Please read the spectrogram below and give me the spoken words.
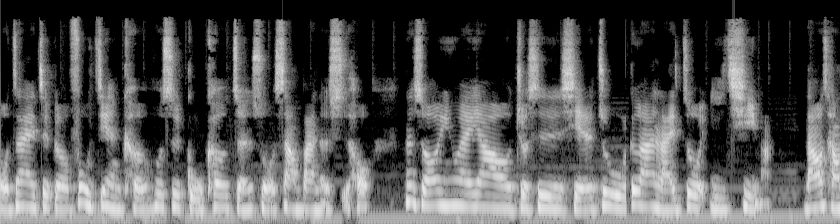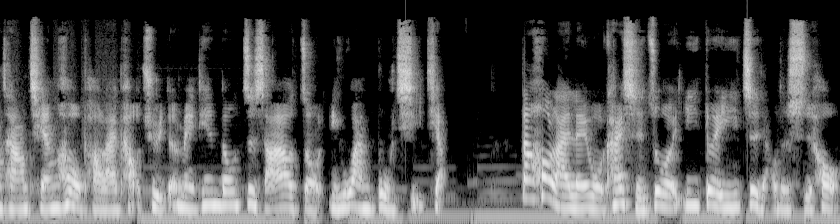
我在这个复健科或是骨科诊所上班的时候，那时候因为要就是协助个案来做仪器嘛。然后常常前后跑来跑去的，每天都至少要走一万步起跳。到后来嘞，我开始做一对一治疗的时候，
